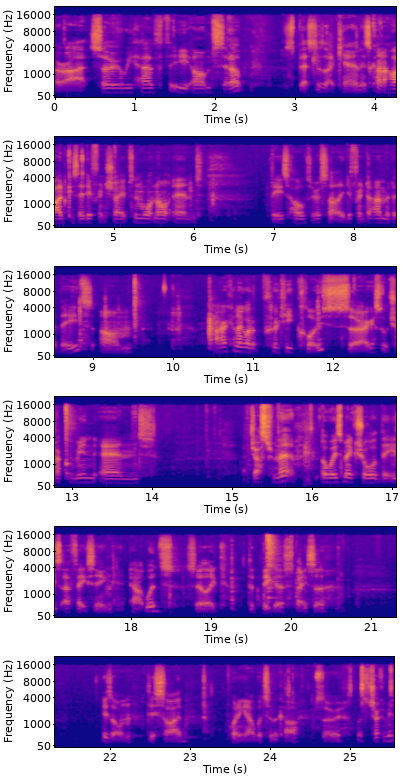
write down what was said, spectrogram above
Alright, so we have the arm set up as best as I can. It's kind of hard because they're different shapes and whatnot, and these holes are a slightly different diameter these. Um, I reckon I got it pretty close, so I guess we'll chuck them in and adjust from there. Always make sure these are facing outwards, so like the bigger spacer is on this side, pointing outwards to the car. So let's chuck them in.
